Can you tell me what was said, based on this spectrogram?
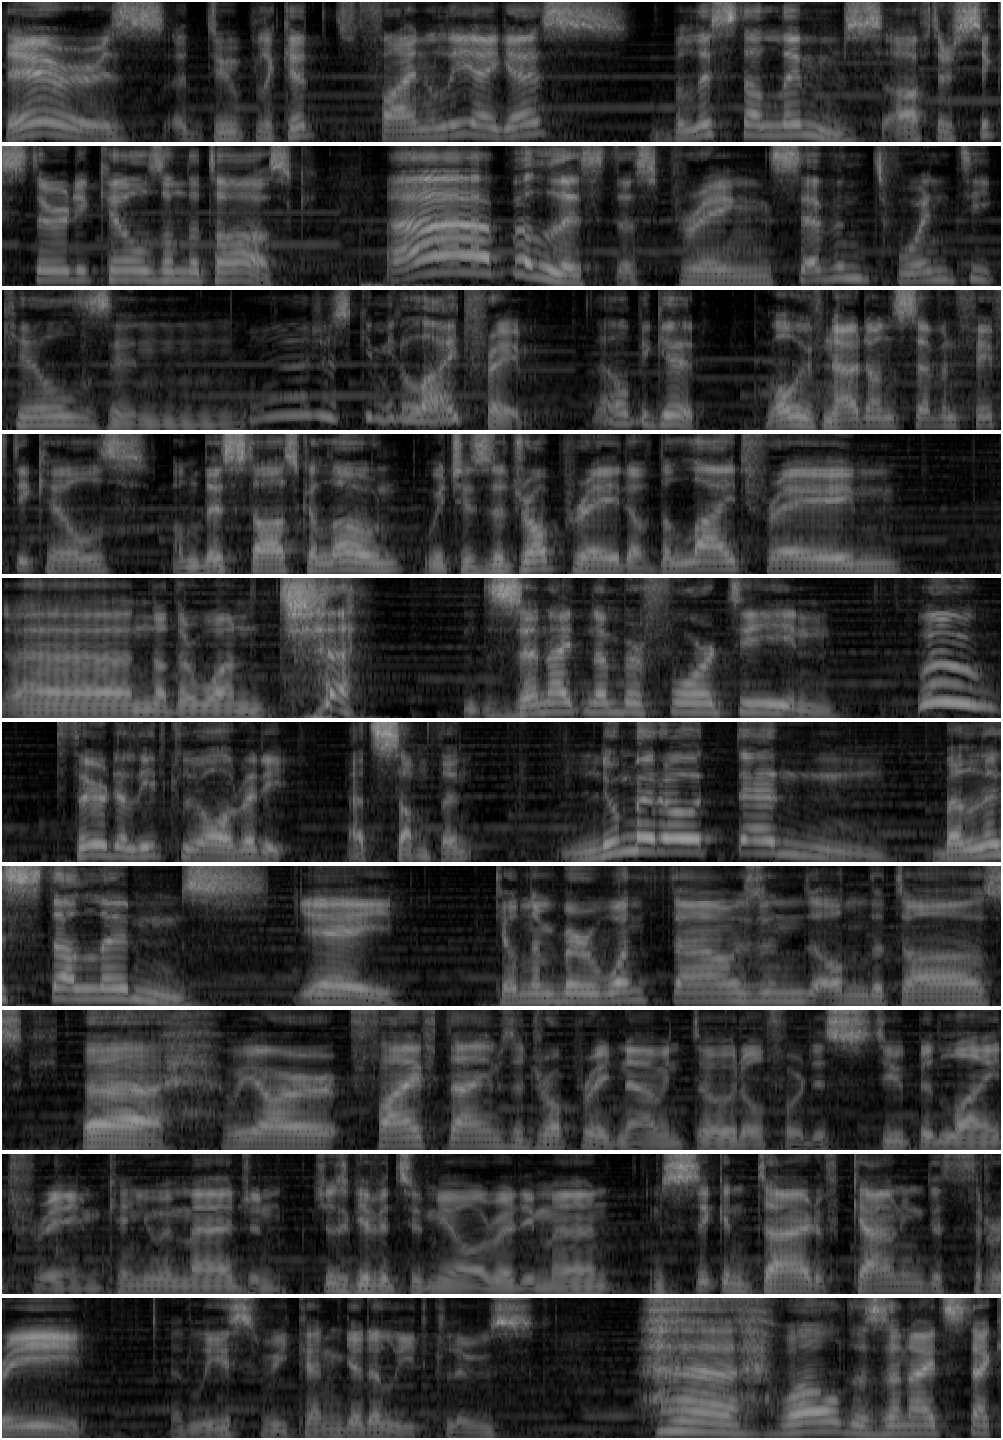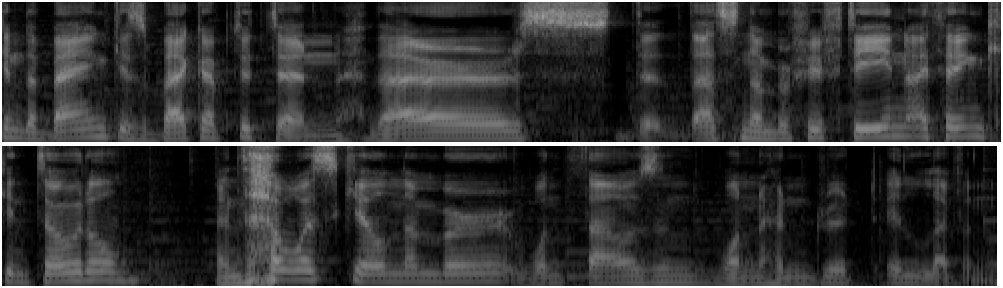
there is a duplicate, finally, I guess. Ballista Limbs, after 630 kills on the task. Ah, Ballista Spring, 720 kills in. Yeah, just give me the light frame. That'll be good. Well, we've now done 750 kills on this task alone, which is the drop rate of the light frame. Uh, another one. Zenyte number 14. Woo! Third elite clue already. That's something. Numero 10. Ballista limbs. Yay. Kill number 1000 on the task. Uh, we are five times the drop rate now in total for this stupid light frame. Can you imagine? Just give it to me already, man. I'm sick and tired of counting the three. At least we can get elite clues. well, the Zenyte stack in the bank is back up to 10. There's... Th that's number 15, I think, in total. And that was kill number 1111.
